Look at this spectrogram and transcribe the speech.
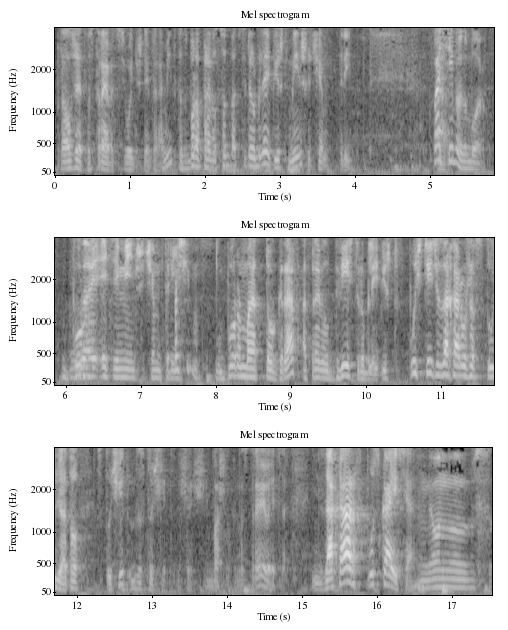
продолжает выстраиваться сегодняшняя пирамидка. Сбор отправил 123 рубля и пишет меньше, чем 3. Спасибо, сбор. За эти меньше, чем три. Спасибо. Борматограф отправил 200 рублей. Пишет, впустите Захар уже в студию, а то стучит, да стучит. Еще чуть-чуть башенка настраивается. Захар, впускайся. Он, с-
